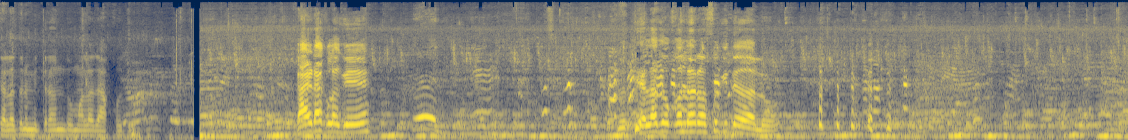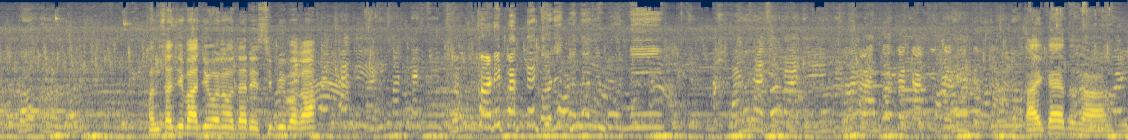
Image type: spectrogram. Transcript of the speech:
चला तर मित्रांनो तुम्हाला दाखवतो. काय टाकलं गे? जो तेलाचा कलर असतो की त्या झालो फणसाची भाजी बनवता रेसिपी बघा. काय काय आता सांग?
